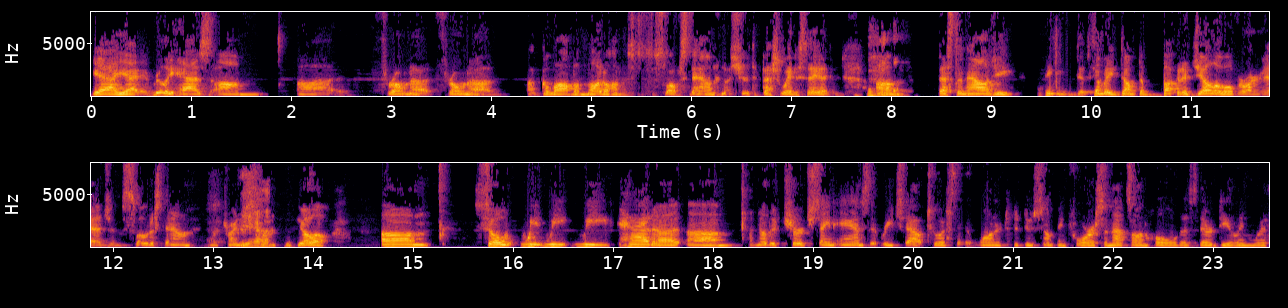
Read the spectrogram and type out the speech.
Yeah, yeah, it really has um, uh, thrown a thrown a, a, glob of mud on us to slow us down. I'm not sure the best way to say it. Um, best analogy. I think somebody dumped a bucket of Jello over our heads and slowed us down. We're trying to yeah. the Jello. Um, so we we we had a, um, another church, St. Anne's, that reached out to us that wanted to do something for us, and that's on hold as they're dealing with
